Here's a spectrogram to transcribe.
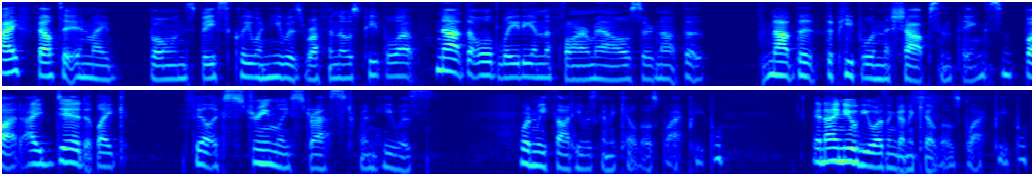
I felt it in my bones basically when he was roughing those people up. Not the old lady in the farmhouse or not the not the the people in the shops and things, but I did like feel extremely stressed when he was when we thought he was going to kill those black people. And I knew he wasn't going to kill those black people.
